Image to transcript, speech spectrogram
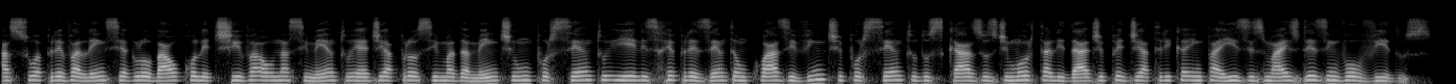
a sua prevalência global coletiva ao nascimento é de aproximadamente 1% e eles representam quase 20% dos casos de mortalidade pediátrica em países mais desenvolvidos.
